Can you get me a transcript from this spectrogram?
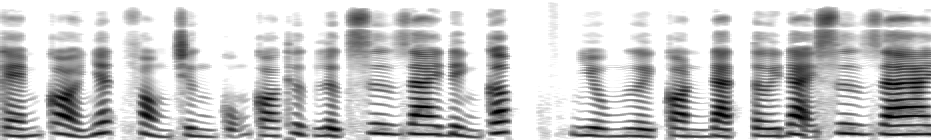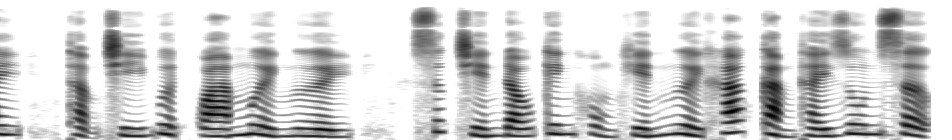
kém cỏi nhất phòng trừng cũng có thực lực sư giai đỉnh cấp, nhiều người còn đạt tới đại sư giai, thậm chí vượt quá 10 người. Sức chiến đấu kinh khủng khiến người khác cảm thấy run sợ.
